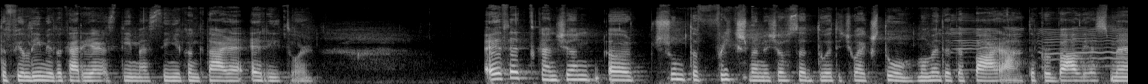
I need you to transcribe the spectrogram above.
të fillimit të karrierës time si një këngëtare e rritur. Ethet kanë qenë shumë të frikshme në qoftë se duhet t'i quaj kështu, momentet e para të përballjes me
